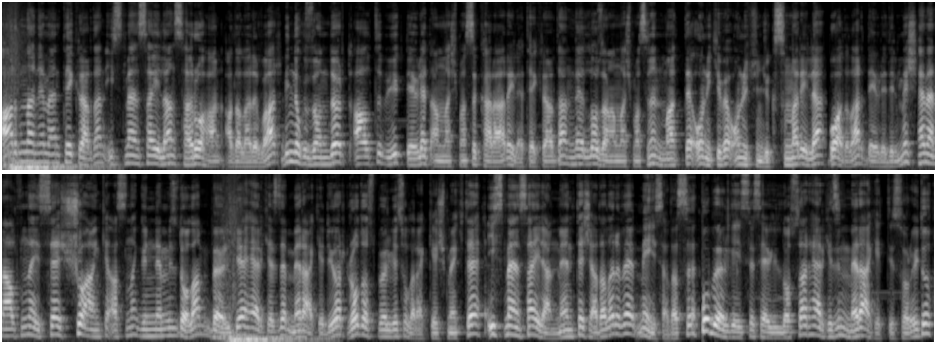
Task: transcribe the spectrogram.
Ardından hemen tekrardan ismen sayılan Saruhan adaları var. 1914 6 büyük devlet anlaşması kararı ile tekrardan ve Lozan Anlaşması'nın madde 12 ve 13. kısımlarıyla bu adalar devredilmiş. Hemen altında ise şu anki aslında gündemimizde olan bölge herkes de merak ediyor. Rodos bölgesi olarak geçmekte. İsmen sayılan Menteş adaları ve Meis adası. Bu bölge ise sevgili dostlar herkesin merak ettiği soruydu.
